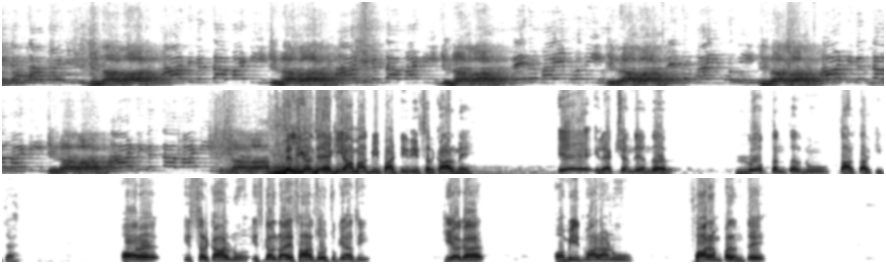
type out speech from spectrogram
Bharatiya Janata party जिंदाबाद Bharatiya Janata party जिंदाबाद Bharatiya Janata party जिंदाबाद नरेंद्र भाई मोदी जिंदाबाद नरेंद्र भाई मोदी जिंदाबाद भारतीय जनता पार्टी जिंदाबाद भारतीय जनता पार्टी ਪਹਿਲੀ ਗੱਲ ਤੇ ਹੈ ਕਿ ਆਮ ਆਦਮੀ ਪਾਰਟੀ ਦੀ ਸਰਕਾਰ ਨੇ ਇਹ ਇਲੈਕਸ਼ਨ ਦੇ ਅੰਦਰ ਲੋਕਤੰਤਰ ਨੂੰ ਤਾਰ-ਤਾਰ ਕੀਤਾ ਹੈ ਔਰ ਇਸ ਸਰਕਾਰ ਨੂੰ ਇਸ ਗੱਲ ਦਾ ਅਹਿਸਾਸ ਹੋ ਚੁੱਕਿਆ ਸੀ ਕਿ ਅਗਰ ਉਮੀਦਵਾਰਾਂ ਨੂੰ ਫਾਰਮ ਭਰਨ ਤੇ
